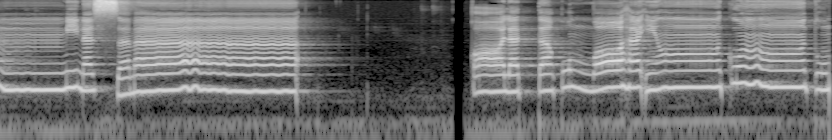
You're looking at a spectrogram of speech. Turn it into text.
من السماء؟ قال اتقوا الله إن كنتم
